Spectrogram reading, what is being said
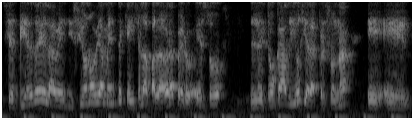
se pierde la bendición, obviamente, que dice la palabra, pero eso le toca a Dios y a la persona eh, eh,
